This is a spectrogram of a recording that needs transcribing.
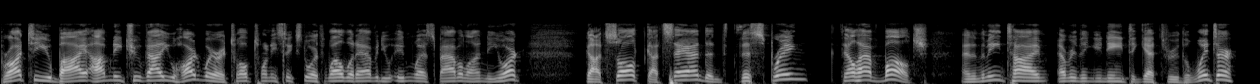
Brought to you by Omni True Value Hardware at 1226 North Wellwood Avenue in West Babylon, New York. Got salt, got sand, and this spring they'll have mulch. And in the meantime, everything you need to get through the winter.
